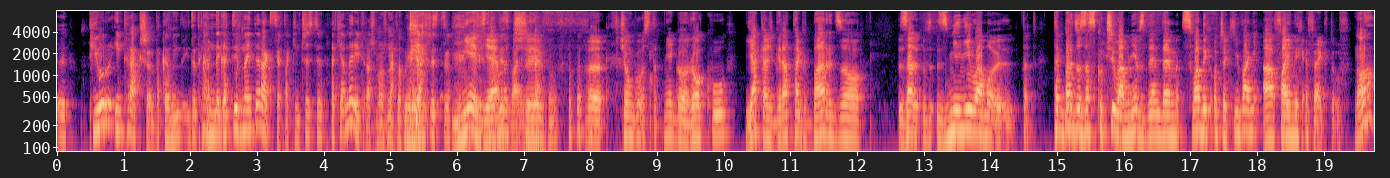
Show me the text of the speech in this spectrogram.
y, pure interaction, taka, taka negatywna interakcja, w takim czystym, taki Ameritrash można powiedzieć, czystym, Nie czystym wiem, czy tak. w, w ciągu ostatniego roku jakaś gra tak bardzo za, zmieniła, mo, tak, tak bardzo zaskoczyła mnie względem słabych oczekiwań, a fajnych efektów. No,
